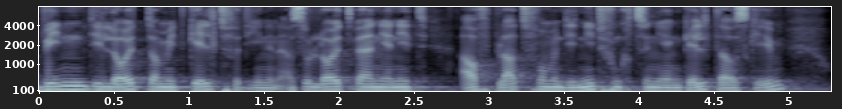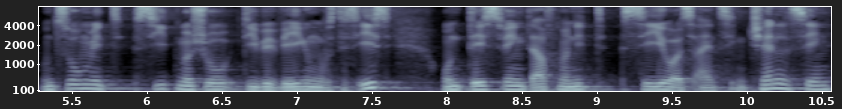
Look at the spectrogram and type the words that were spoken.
wenn die Leute damit Geld verdienen. Also Leute werden ja nicht auf Plattformen, die nicht funktionieren, Geld ausgeben. Und somit sieht man schon die Bewegung, was das ist. Und deswegen darf man nicht SEO als einzigen Channel sehen,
